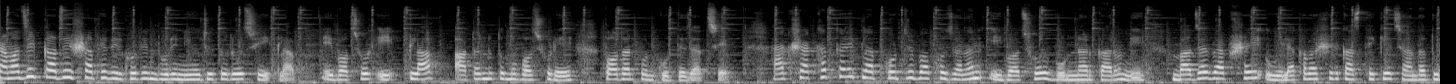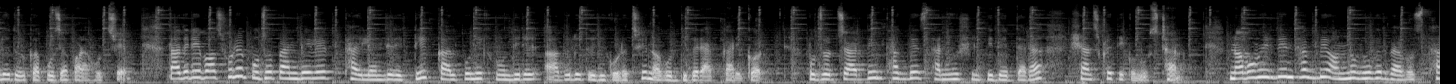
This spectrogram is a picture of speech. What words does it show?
সামাজিক কাজের সাথে দীর্ঘদিন ধরে নিয়োজিত রয়েছে এই ক্লাব। এই বছর এই ক্লাব আটান্নতম বছরে পদার্পণ করতে যাচ্ছে। এক সাক্ষাৎকারে ক্লাব কর্তৃপক্ষ জানান, এই বছর বন্যার কারণে বাজার ব্যবসায়ী ও এলাকাবাসীর কাছ থেকে চাঁদা তুলে দুর্গাপূজা করা হচ্ছে। তাদের এই বছরে পুজো প্যান্ডেলের, থাইল্যান্ডের একটি কাল্পনিক মন্দিরের আদলে তৈরি করেছে নবদ্বীপের এক কারিগর। পুজোর চার দিন থাকবে স্থানীয় শিল্পীদের দ্বারা সাংস্কৃতিক অনুষ্ঠান। নবমীর দিন থাকবে অন্নভোগের ব্যবস্থা।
